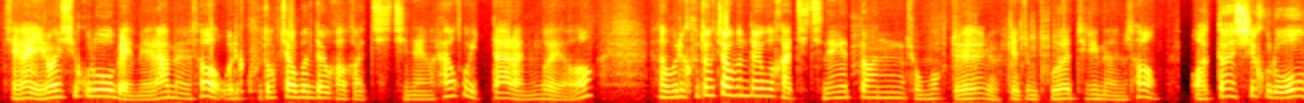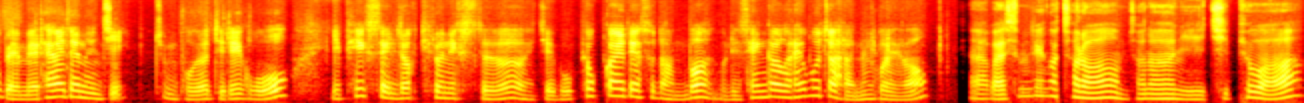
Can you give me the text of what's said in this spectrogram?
제가 이런 식으로 매매를 하면서 우리 구독자분들과 같이 진행을 하고 있다라는 거예요. 그래서 우리 구독자분들과 같이 진행했던 종목들 이렇게 좀 보여드리면서 어떤 식으로 매매를 해야 되는지 좀 보여드리고 이 PX 일렉트로닉스 이제 목표가에 대해서도 한번 우리 생각을 해보자라는 거예요. 자, 말씀드린 것처럼 저는 이 지표와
